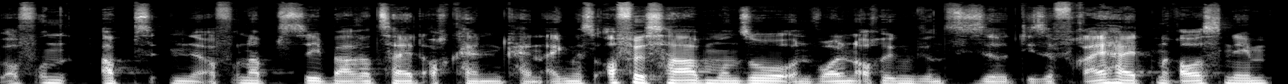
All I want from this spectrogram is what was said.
auf, unabs auf unabsehbare Zeit auch kein, kein eigenes Office haben und so und wollen auch irgendwie uns diese, diese Freiheiten rausnehmen.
